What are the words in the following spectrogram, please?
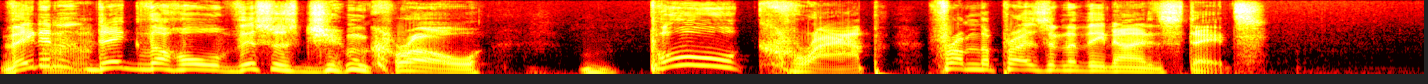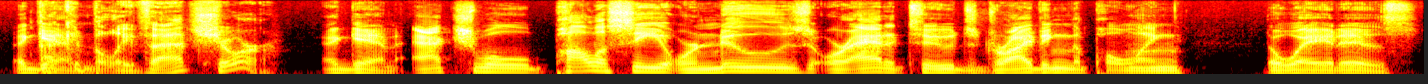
They didn't dig the whole this is Jim Crow bull crap from the President of the United States. Again, I can believe that. Sure. Again, actual policy or news or attitudes driving the polling the way it is.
